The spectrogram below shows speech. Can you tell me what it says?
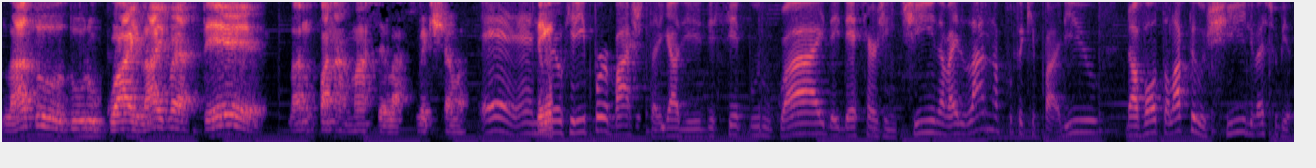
lá do, do Uruguai lá e vai até lá no Panamá, sei lá, como é que chama. É, é, não, eu queria ir por baixo, tá ligado? E descer pro Uruguai, daí desce a Argentina, vai lá na puta que pariu, dá volta lá pelo Chile, vai subindo.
